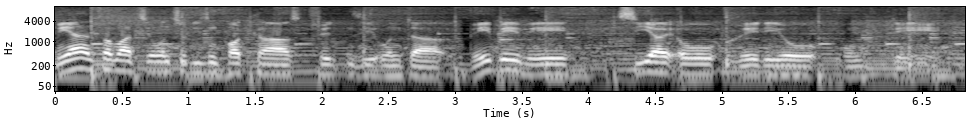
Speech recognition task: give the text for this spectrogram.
Mehr Informationen zu diesem Podcast finden Sie unter www.cioradio.de.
